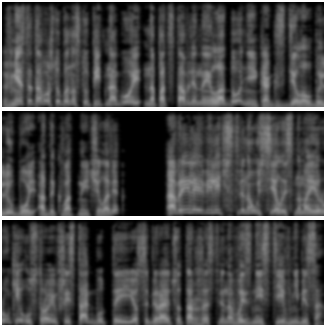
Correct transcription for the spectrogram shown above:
Вместо того, чтобы наступить ногой на подставленные ладони, как сделал бы любой адекватный человек, Аврелия величественно уселась на мои руки, устроившись так, будто ее собираются торжественно вознести в небеса.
